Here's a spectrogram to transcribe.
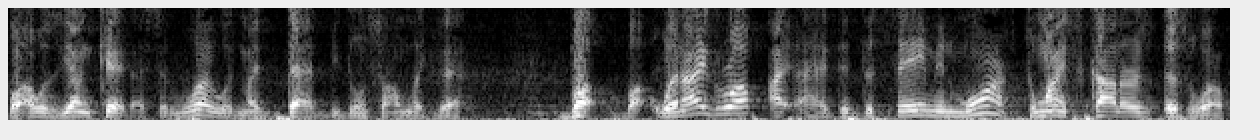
well, I was a young kid. I said, why would my dad be doing something like that? But but when I grew up, I, I did the same and more to my scholars as well.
